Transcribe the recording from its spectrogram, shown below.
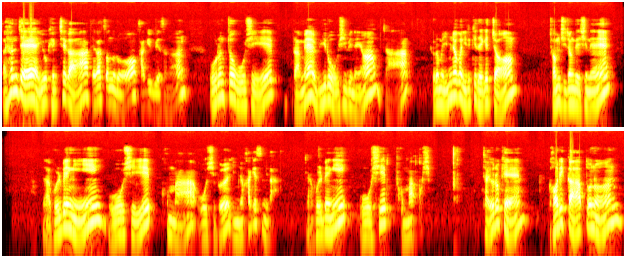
자, 현재 이 객체가 대각선으로 가기 위해서는 오른쪽 50, 그 다음에 위로 50이네요. 자, 그러면 입력은 이렇게 되겠죠. 점 지정 대신에 자, 골뱅이 50, 50을 입력하겠습니다. 자, 골뱅이 50, 50. 자, 이렇게 거리값 또는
